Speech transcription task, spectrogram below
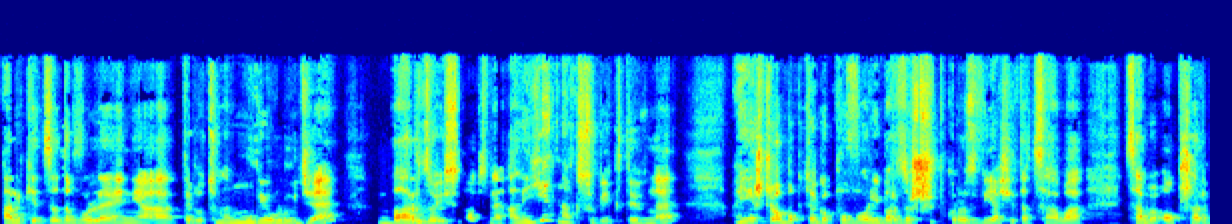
ankiet zadowolenia, tego, co nam mówią ludzie, bardzo mhm. istotne, ale jednak subiektywne, a jeszcze obok tego powoli bardzo szybko rozwija się ta cała, cały obszar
